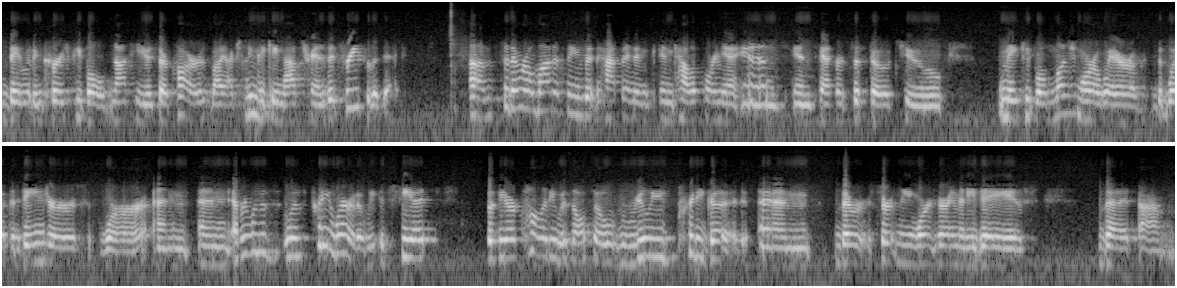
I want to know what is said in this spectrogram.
they would encourage people not to use their cars by actually making mass transit free for the day. Um, so there were a lot of things that happened in, in California and in San Francisco to make people much more aware of what the dangers were, and, and everyone was, was pretty aware it. We could see it, but the air quality was also really pretty good, and there certainly weren't very many days that um,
